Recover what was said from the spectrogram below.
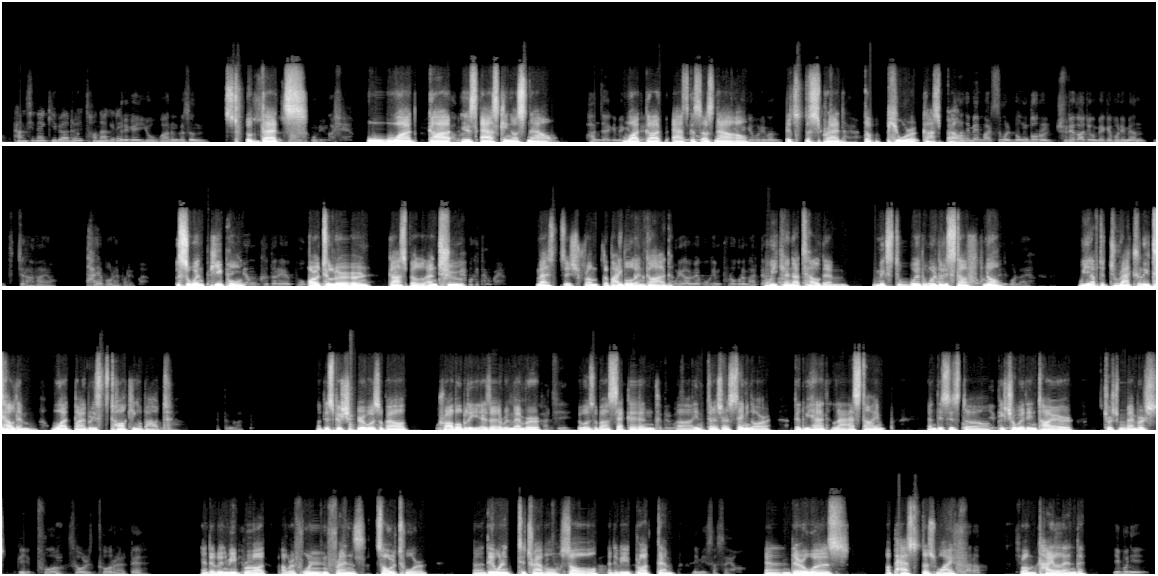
So that's what God is asking us now. What God asks us now is to spread the pure gospel. So when people are to learn gospel and true message from the Bible and God, we cannot tell them mixed with worldly stuff. No. We have to directly tell them what Bible is talking about. This picture was about probably, as I remember, it was about second uh, international seminar that we had last time, and this is the picture with entire church members. And then when we brought our foreign friends Seoul tour, uh, they wanted to travel Seoul, and we brought them. And there was a pastor's wife from Thailand.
